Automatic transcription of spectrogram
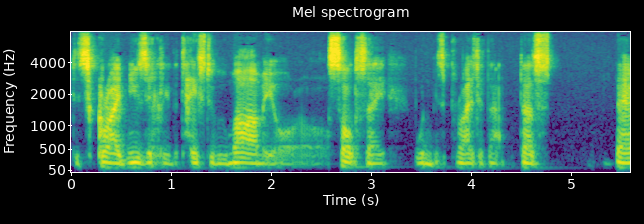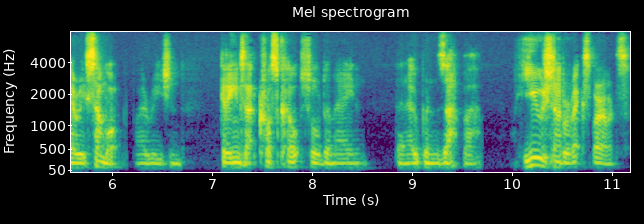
describe musically the taste of umami or, or salt, say, wouldn't be surprised if that does vary somewhat by region. Getting into that cross cultural domain then opens up a, huge number of experiments.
